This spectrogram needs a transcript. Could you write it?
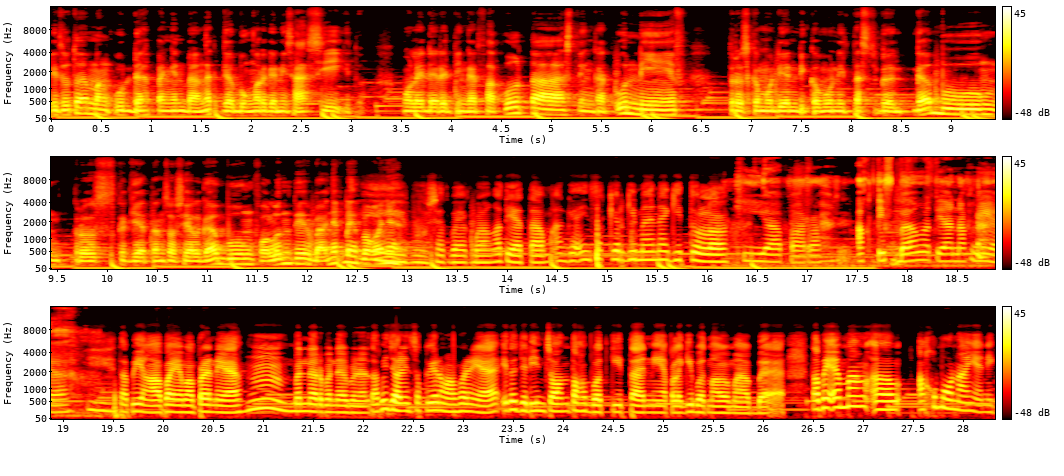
itu tuh emang udah pengen banget gabung organisasi gitu. Mulai dari tingkat fakultas, tingkat univ, terus kemudian di komunitas juga gabung, terus kegiatan sosial gabung, volunteer, banyak deh Ih, pokoknya. buset banyak banget ya Tam Agak insecure gimana gitu loh Iya, parah. Aktif banget ya anaknya ya. Ih, tapi yang apa ya ma friend ya Hmm bener bener bener Tapi jangan insecure ma friend ya Itu jadiin contoh buat kita nih Apalagi buat maba-maba Tapi emang eh, aku mau nanya nih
